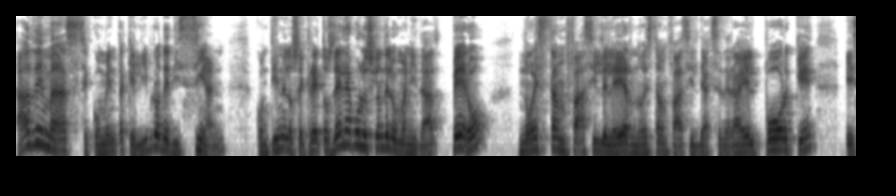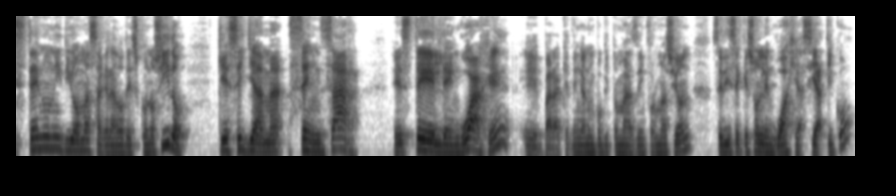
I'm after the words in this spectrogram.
Además, se comenta que el libro de Dician contiene los secretos de la evolución de la humanidad, pero no es tan fácil de leer, no es tan fácil de acceder a él porque está en un idioma sagrado desconocido que se llama Sensar. Este lenguaje, eh, para que tengan un poquito más de información, se dice que es un lenguaje asiático,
